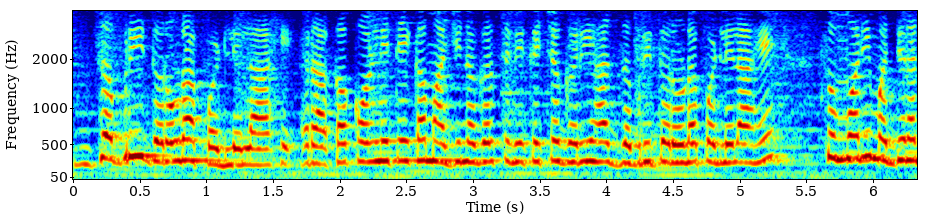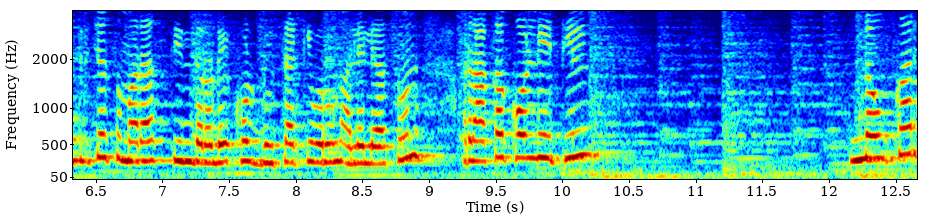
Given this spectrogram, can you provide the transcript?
जबरी दरोडा पडलेला आहे. राका कॉलनी एका माजी नगरसेविकेच्या घरी हा जबरी दरोडा पडलेला आहे. सोमवारी मध्यरात्रीच्या सुमारास तीन दरोडेखोर दुचाकीवरून आलेले असून राका कॉलनी येथील नौकार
